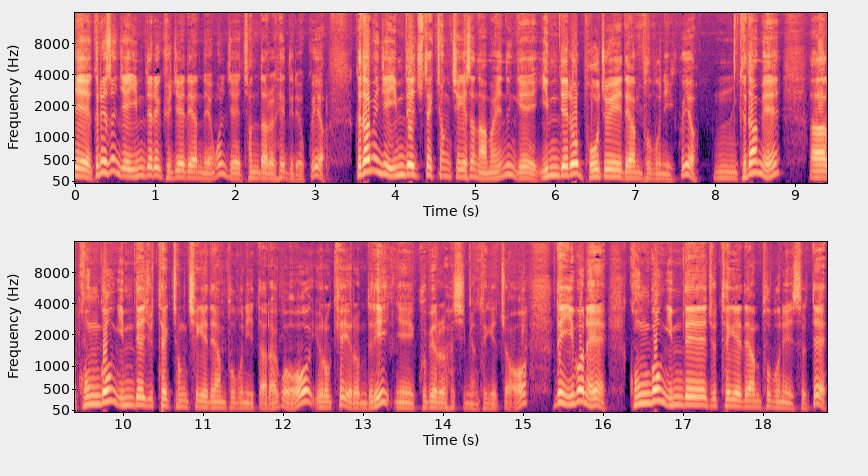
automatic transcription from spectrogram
예, 그래서 이제 임대료 규제에 대한 내용을 이제 전달을 해드렸고요. 그 다음에 이제 임대주택 정책에서 남아있는 게 임대료 보조에 대한 부분이 있고요. 음, 그 다음에 아, 공공임대주택 정책에 대한 부분이 있다라고 이렇게 여러분들이 예, 구별을 하시면 되겠죠. 근데 이번에 공공임대주택에 대한 부분에 있을 때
